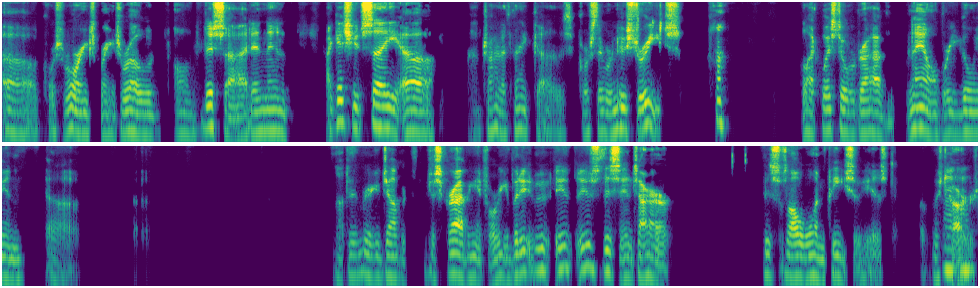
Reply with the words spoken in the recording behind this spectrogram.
uh, of course, Roaring Springs Road on this side, and then I guess you'd say, uh, I'm trying to think. Uh, of course, there were new streets, like Westover Drive now, where you go in. Uh, not doing a very good job of describing it for you, but it it is this entire. This was all one piece of his, of mister Mhm. Carter's.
